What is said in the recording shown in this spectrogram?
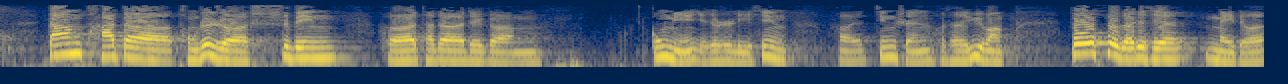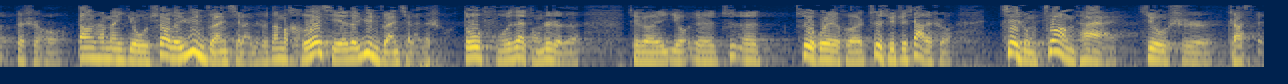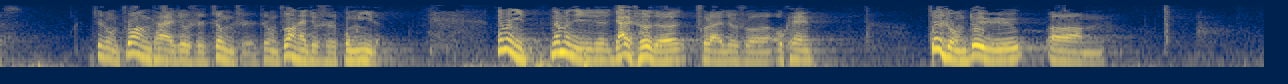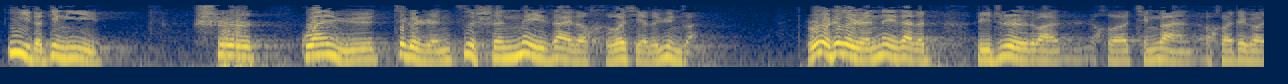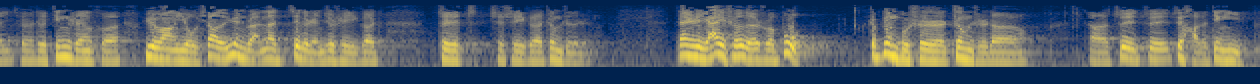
当他的统治者士兵。和他的这个公民，也就是理性、呃精神和他的欲望，都获得这些美德的时候，当他们有效的运转起来的时候，他们和谐的运转起来的时候，都服在统治者的这个有呃智呃智慧和秩序之下的时候，这种状态就是 justice，这种状态就是正直，这种状态就是公义的。那么你，那么你亚里士多德出来就是说，OK。这种对于呃义的定义是关于这个人自身内在的和谐的运转。如果这个人内在的理智对吧和情感和这个就这个精神和欲望有效的运转，那这个人就是一个这这是一个正直的人。但是亚里士多德说不，这并不是正直的呃最最最好的定义。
